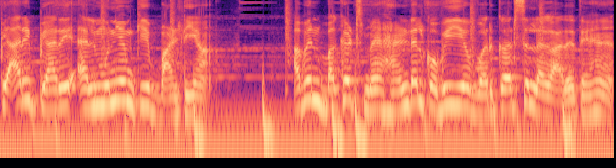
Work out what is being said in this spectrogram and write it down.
प्यारी प्यारी एल्युमिनियम की बाल्टियाँ। अब इन बकेट्स में हैंडल को भी ये वर्कर्स लगा देते हैं।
